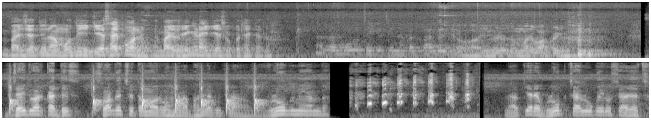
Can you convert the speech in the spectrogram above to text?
ભાઈ જેદુના મોદી ગેસ આપ્યો ને ભાઈ રીંગણા ગેસ ઉપર થઈ તો રીંગણું તો મરવા પડ્યું. જય દ્વારકાધીશ. સ્વાગત છે તમારું અમારા ભંગલા તૂટલા વ્લોગની અંદર. ને અત્યારે વ્લોગ ચાલુ કર્યો છે આજે છ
